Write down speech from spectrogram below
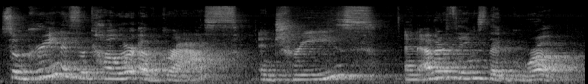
So green is the color of grass and trees and other things that grow.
